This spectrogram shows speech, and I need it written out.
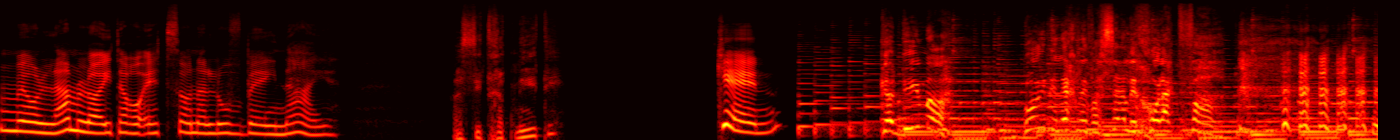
מעולם לא היית רואה צאן עלוב בעיניי. אז תתחתני איתי? כן, קדימה! בואי נלך לבשר לכל הכפר. מזל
